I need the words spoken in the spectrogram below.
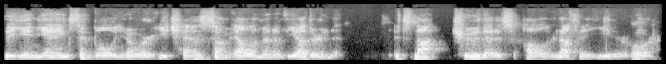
the yin yang symbol, you know, where each has mm-hmm. some element of the other in it. It's not true that it's all or nothing, either or.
